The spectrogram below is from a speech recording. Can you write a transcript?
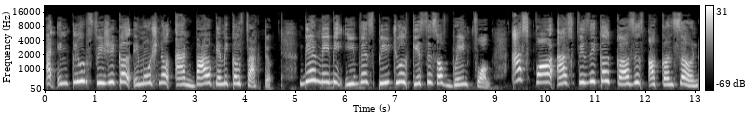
and include physical, emotional, and biochemical factors. There may be even spiritual cases of brain fog. As far as physical causes are concerned,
